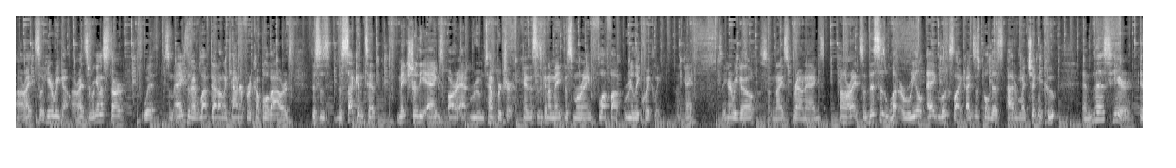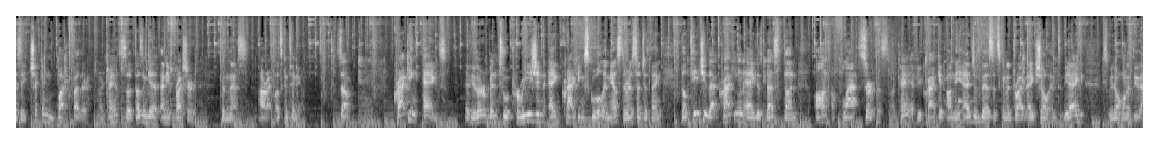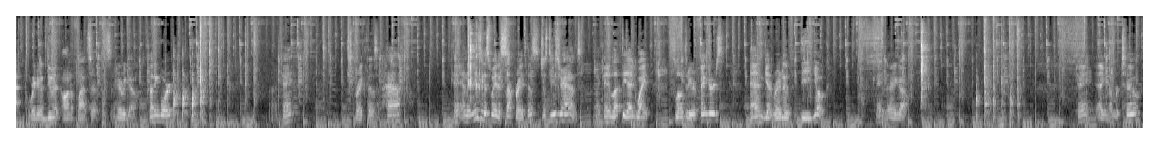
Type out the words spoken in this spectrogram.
All right, so here we go. All right, so we're gonna start with some eggs that I've left out on the counter for a couple of hours. This is the second tip. Make sure the eggs are at room temperature. Okay, this is gonna make this meringue fluff up really quickly. Okay, so here we go, some nice brown eggs. All right, so this is what a real egg looks like. I just pulled this out of my chicken coop and this here is a chicken butt feather. Okay, so it doesn't get any fresher than this. All right, let's continue. So, cracking eggs. If you've ever been to a Parisian egg cracking school, and yes, there is such a thing, they'll teach you that cracking an egg is best done on a flat surface, okay? If you crack it on the edge of this, it's gonna drive eggshell into the egg, so we don't wanna do that. We're gonna do it on a flat surface. So here we go. Cutting board. Okay. Break those in half. Okay, and the easiest way to separate this, just use your hands. Okay, let the egg white flow through your fingers and get rid of the yolk. Okay, there you go. Okay, egg number two.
